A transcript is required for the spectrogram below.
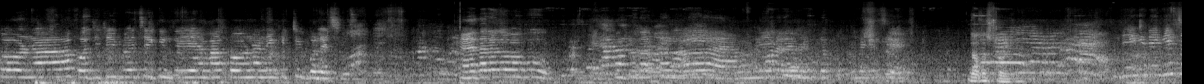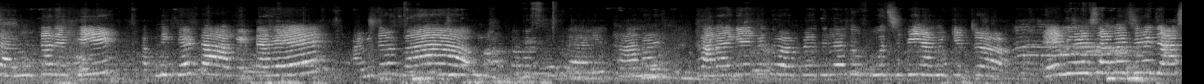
করোনা পজিটিভ হয়েছে কিন্তু আমার করোনা নেগেটিভ বলেছে। হ্যাঁ বাবু। যথেষ্ট। হয়েছে। দেখি দেখি দেখি। আপনি কেটা কেটা হে? আমি তো বাপ। থানায় থানায় গিয়ে একটু খবর দিলে তো বুঝবি আমি কেটা। এই সামনে ছেড়ে যাস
